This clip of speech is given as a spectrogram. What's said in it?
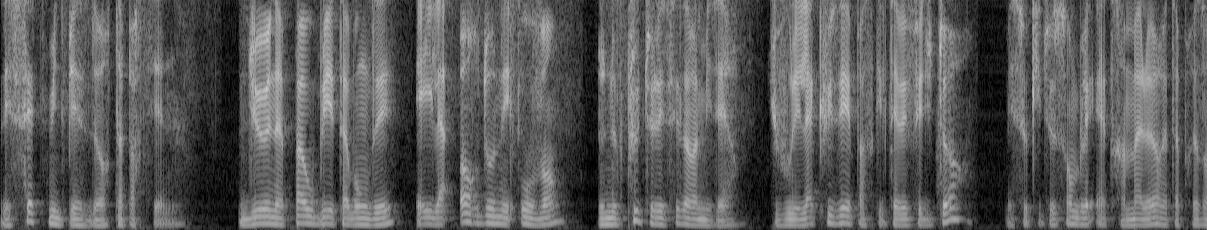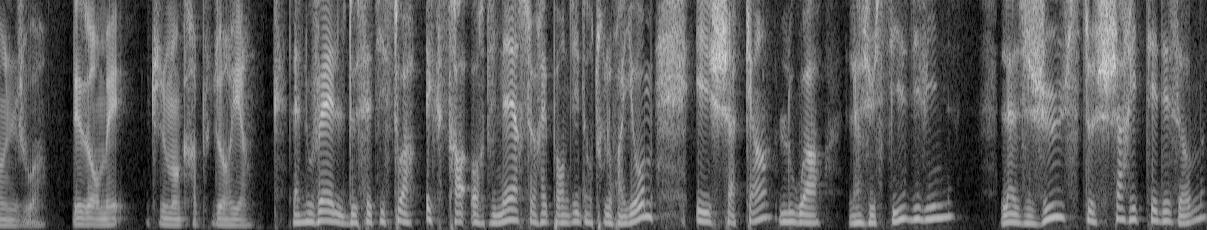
les 7000 pièces d'or t'appartiennent. Dieu n'a pas oublié ta bonté et il a ordonné au vent de ne plus te laisser dans la misère. Tu voulais l'accuser parce qu'il t'avait fait du tort, mais ce qui te semblait être un malheur est à présent une joie. Désormais, tu ne manqueras plus de rien. La nouvelle de cette histoire extraordinaire se répandit dans tout le royaume, et chacun loua la justice divine, la juste charité des hommes,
